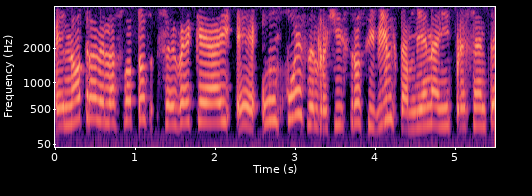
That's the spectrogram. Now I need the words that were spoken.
en otra de las fotos se ve que hay eh, un juez del registro civil también ahí presente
